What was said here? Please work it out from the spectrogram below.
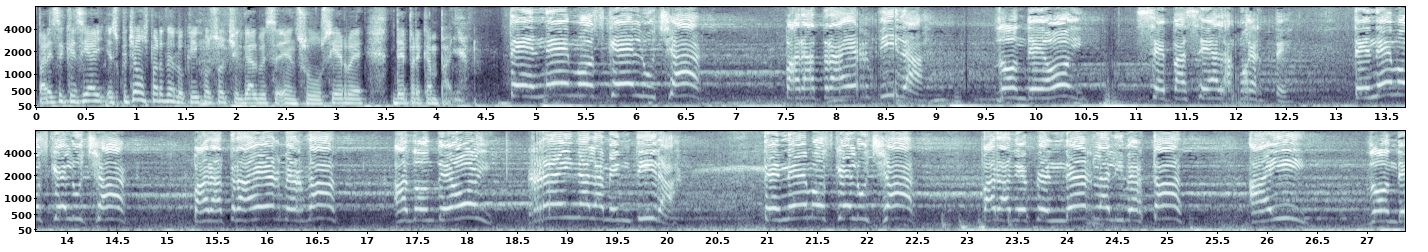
parece que sí hay. Escuchamos parte de lo que dijo Xochitl Galvez en su cierre de precampaña. Tenemos que luchar para traer vida donde hoy se pasea la muerte. Tenemos que luchar para traer verdad a donde hoy reina la mentira. Tenemos que luchar para defender la libertad ahí donde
